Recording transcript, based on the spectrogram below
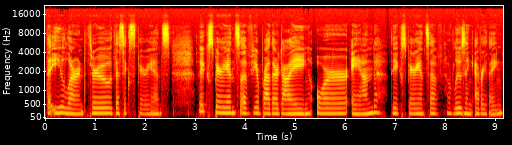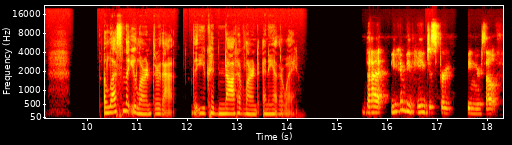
that you learned through this experience, the experience of your brother dying or and the experience of losing everything. A lesson that you learned through that that you could not have learned any other way. That you can be paid just for being yourself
